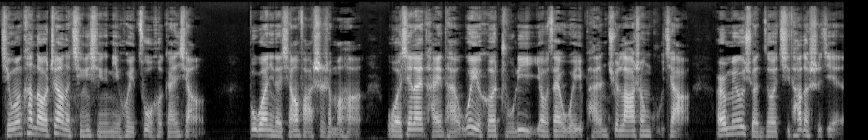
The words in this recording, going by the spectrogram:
请问看到这样的情形，你会作何感想？不管你的想法是什么哈，我先来谈一谈为何主力要在尾盘去拉升股价，而没有选择其他的时间。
